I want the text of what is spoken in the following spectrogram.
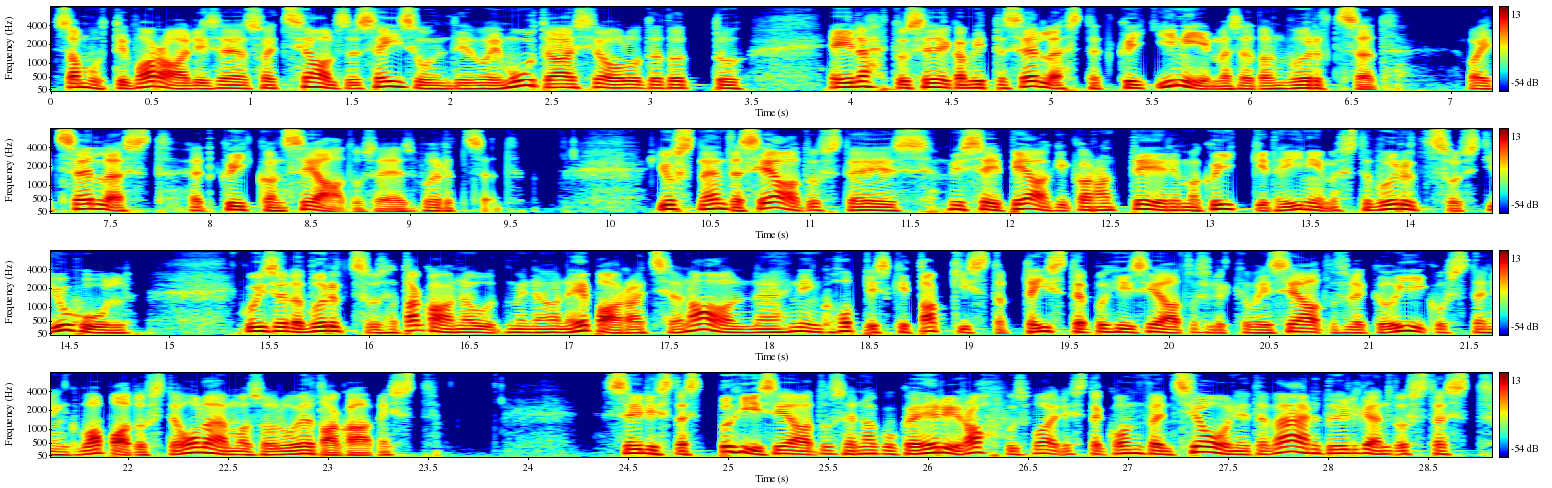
samuti varalise ja sotsiaalse seisundi või muude asjaolude tõttu, ei lähtu seega mitte sellest, et kõik inimesed on võrdsed, vaid sellest, et kõik on seaduse ees võrdsed just nende seaduste ees, mis ei peagi garanteerima kõikide inimeste võrdsust juhul, kui selle võrdsuse taganõudmine on ebaratsionaalne ning hoopiski takistab teiste põhiseaduslike või seaduslike õiguste ning vabaduste olemasolu ja tagamist sellistest põhiseaduse nagu ka eri rahvusvaheliste konventsioonide väärtõlgendustest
